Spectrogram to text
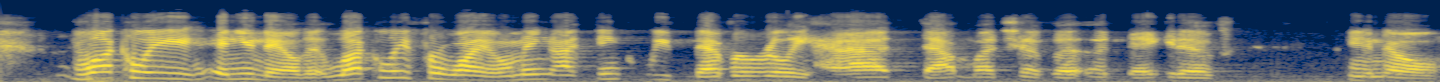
luckily, and you nailed it. Luckily for Wyoming, I think we've never really had that much of a, a negative, you know,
